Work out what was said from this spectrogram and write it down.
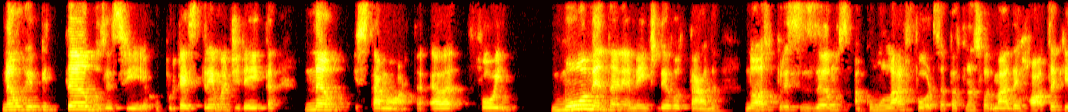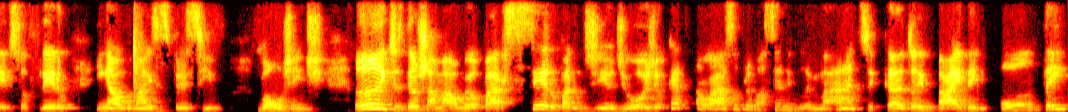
não repitamos esse erro, porque a extrema-direita não está morta, ela foi momentaneamente derrotada. Nós precisamos acumular força para transformar a derrota que eles sofreram em algo mais expressivo. Bom, gente, antes de eu chamar o meu parceiro para o dia de hoje, eu quero falar sobre uma cena emblemática. Joe Biden ontem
